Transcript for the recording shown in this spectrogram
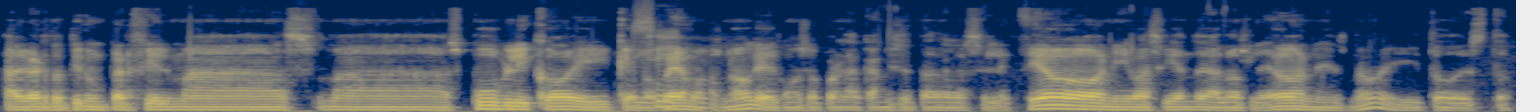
Alberto tiene un perfil más, más público y que lo vemos, ¿no? Que como se pone la camiseta de la selección y va siguiendo a los leones, ¿no? Y todo esto.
